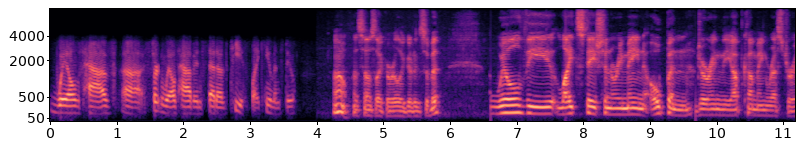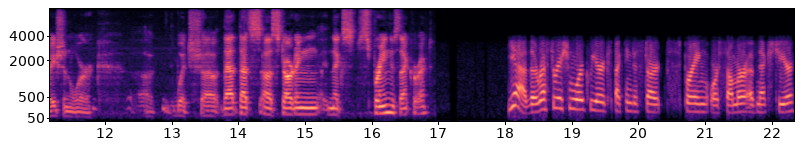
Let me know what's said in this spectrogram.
whales have, uh, certain whales have instead of teeth like humans do. Oh, that sounds like a really good exhibit. Will the light station remain open during the upcoming restoration work? Uh, which uh, that that's uh, starting next spring. Is that correct? Yeah, the restoration work we are expecting to start spring or summer of next year,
